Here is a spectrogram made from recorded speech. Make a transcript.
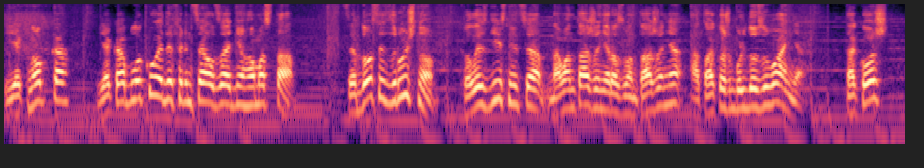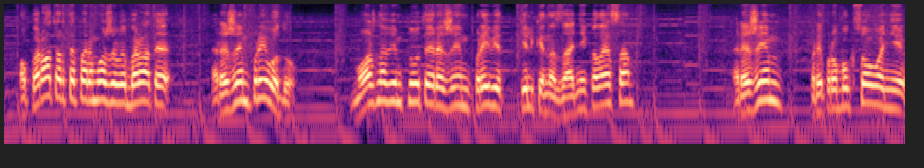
є кнопка, яка блокує диференціал заднього моста. Це досить зручно, коли здійснюється навантаження-розвантаження, а також бульдозування. Також оператор тепер може вибирати режим приводу. Можна вімкнути режим привід тільки на задні колеса, режим при пробуксовуванні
